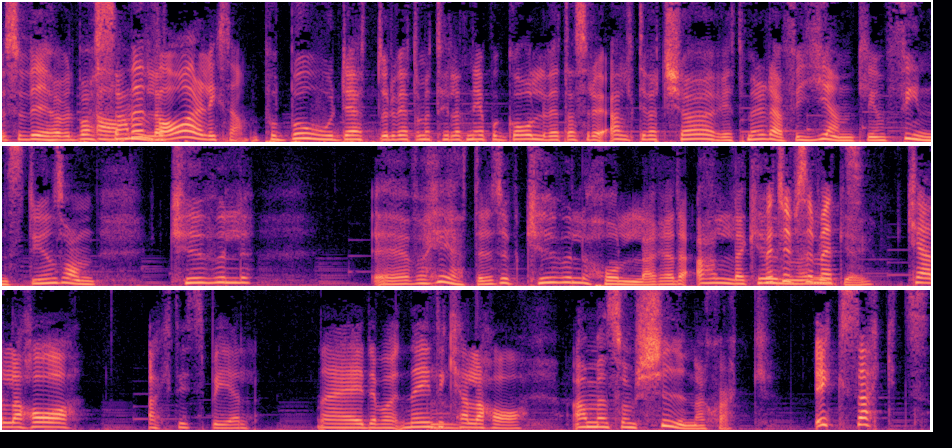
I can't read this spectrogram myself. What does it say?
Så vi har väl bara Ja, men samlat var liksom? på bordet och du vet de har trillat ner på golvet. Alltså det har alltid varit körigt med det där. För egentligen finns det ju en sån kul, eh, vad heter det, typ kulhållare där alla kulorna Men typ som ligger. ett Kalla-ha-aktigt spel. Nej, det var, nej inte Mm. Kalla-ha. Ja men som Kina-schack. Exakt,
